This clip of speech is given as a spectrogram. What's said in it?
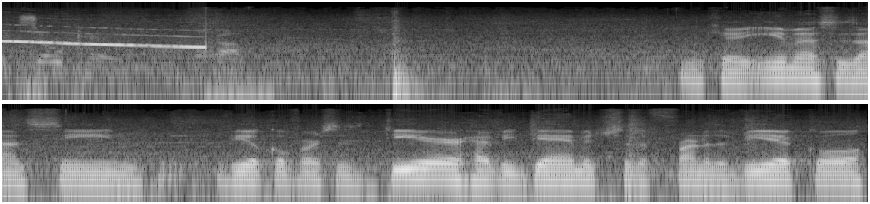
It's okay. Okay, EMS is on scene. Vehicle versus deer. Heavy damage to the front of the vehicle.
